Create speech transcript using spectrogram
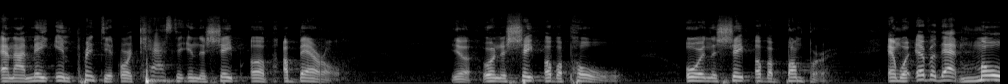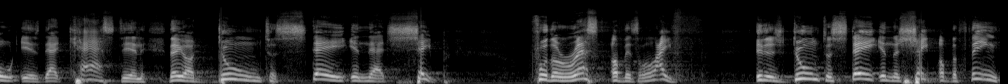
and I may imprint it or cast it in the shape of a barrel yeah, or in the shape of a pole, or in the shape of a bumper. And whatever that mold is, that cast in, they are doomed to stay in that shape for the rest of its life. It is doomed to stay in the shape of the thing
